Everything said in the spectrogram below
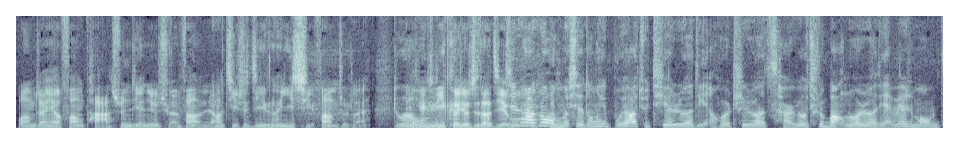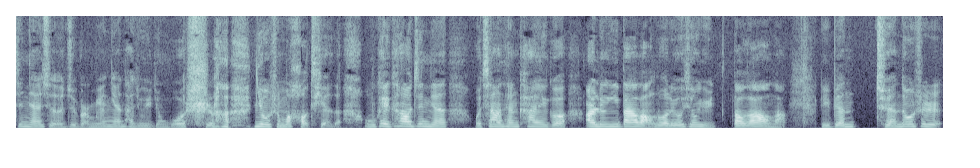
网站要放，啪，瞬间就全放，然后几十集可能一起放出来，对，你立刻就知道结果。经常说我 们写东西不要去贴热点或者贴热词儿，尤其是网络热点。为什么我们今年写的剧本，明年它就已经过时了？你有什么好贴的？我们可以看到今年，我前两天看一个二零一八网络流行语报告嘛，里边全都是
